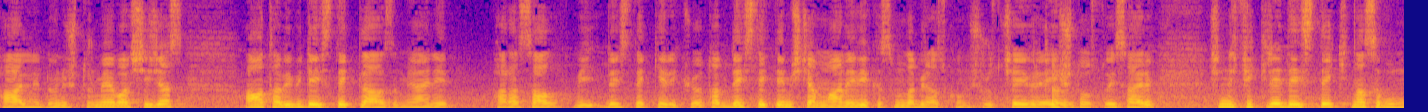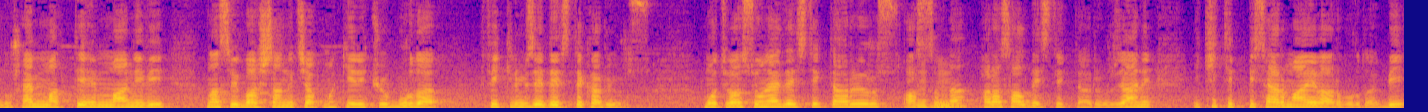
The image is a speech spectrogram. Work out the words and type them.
haline dönüştürmeye başlayacağız. Ama tabii bir destek lazım. Yani parasal bir destek gerekiyor. Tabii destek demişken manevi kısmını da biraz konuşuruz. Çevre, eş, Tabii. dost vesaire. Şimdi fikre destek nasıl bulunur? Hem maddi hem manevi nasıl bir başlangıç yapmak gerekiyor? Burada fikrimize destek arıyoruz. Motivasyonel destek de arıyoruz aslında. Parasal destek de arıyoruz. Yani iki tip bir sermaye var burada. Bir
